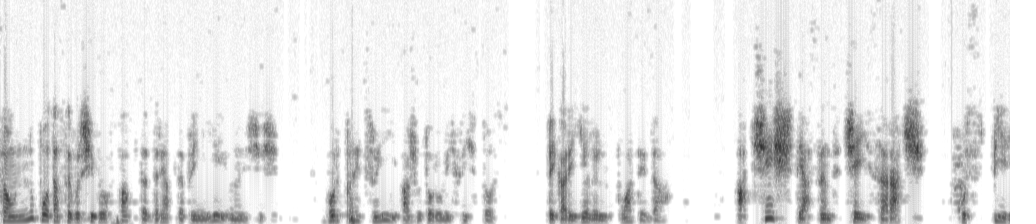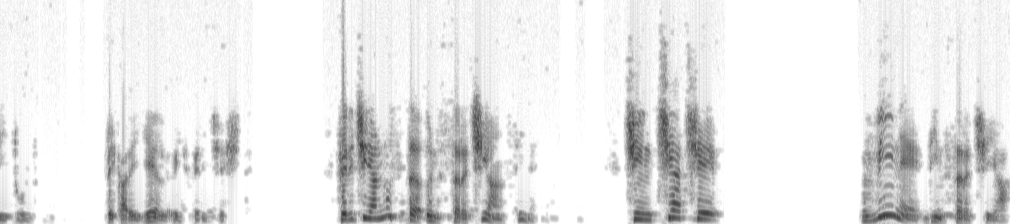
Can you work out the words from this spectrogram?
sau nu pot asăvârși vreo faptă dreaptă prin ei înșiși, vor prețui ajutorul lui Hristos, pe care El îl poate da. Aceștia sunt cei săraci cu spiritul pe care El îi fericește. Fericirea nu stă în sărăcia în sine, ci în ceea ce vine din sărăcia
